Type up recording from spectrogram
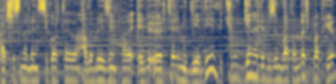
karşısında ben sigortadan alabileceğim para evi örter mi diye değildi. Çünkü gene de bizim vatandaş bakıyor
